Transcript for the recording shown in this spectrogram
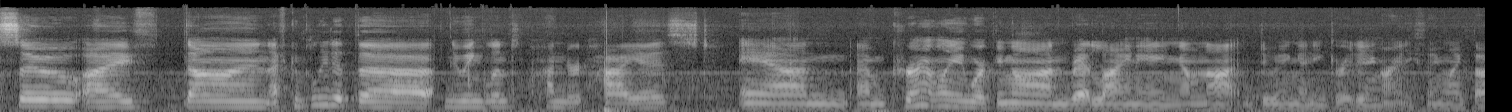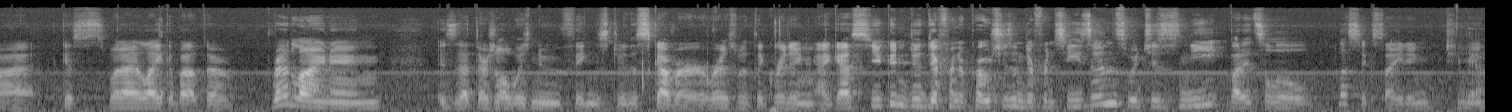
so I've done, I've completed the New England 100 highest, and I'm currently working on redlining. I'm not doing any gridding or anything like that. Because what I like about the redlining is that there's always new things to discover. Whereas with the gridding, I guess you can do different approaches in different seasons, which is neat, but it's a little less exciting to me. Yeah.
